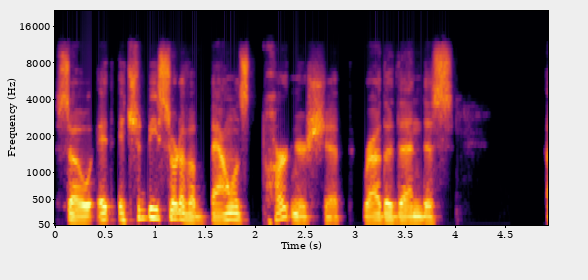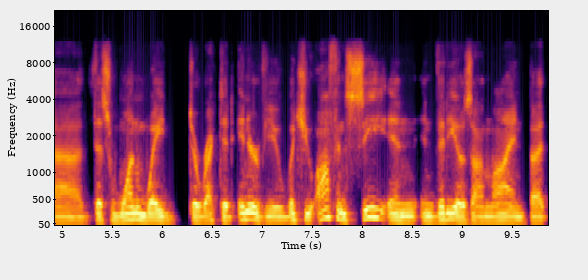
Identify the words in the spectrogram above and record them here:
so it, it should be sort of a balanced partnership rather than this uh, this one way directed interview, which you often see in in videos online. But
